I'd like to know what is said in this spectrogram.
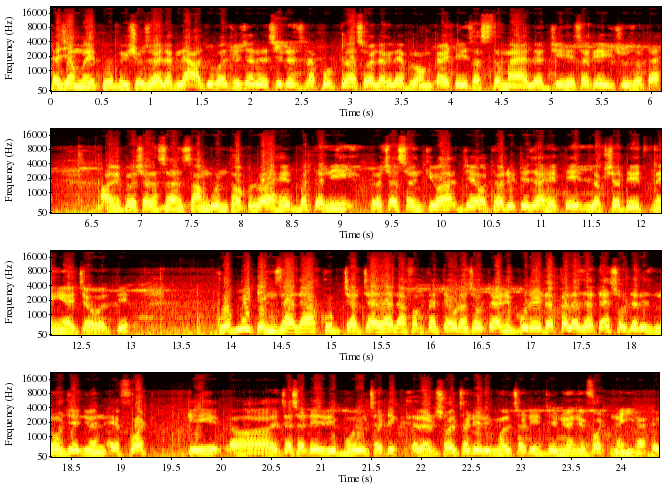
त्याच्यामुळे खूप इश्यूज व्हायला लागले. आजूबाजूच्या रेसिडेंट्सला खूप त्रास व्हायला लागले. ब्रॉन्कायटिस अस्थमा ॲलर्जी हे सगळे इश्यूज होत आहे आम्ही प्रशासन सांगून थकलो आहेत बट त्यांनी प्रशासन किंवा जे ऑथॉरिटीज आहेत ते लक्ष देत नाही याच्यावरती. खूप मिटिंग झाल्या खूप चर्चा झाल्या फक्त तेवढंच होतं आणि पुढे ढकललं जात आहे so there is no genuine effort की ह्याच्यासाठी रिमूव्हलसाठी रेड सॉईलसाठी रिमूव्हलसाठी जेन्युन एफर्ट नाही आहे.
